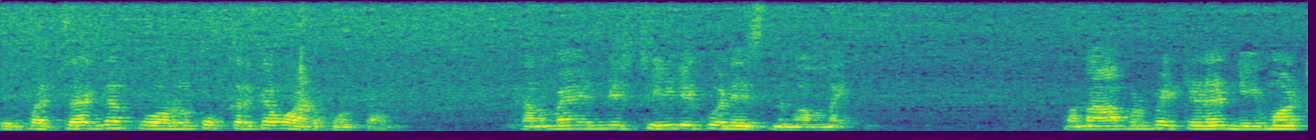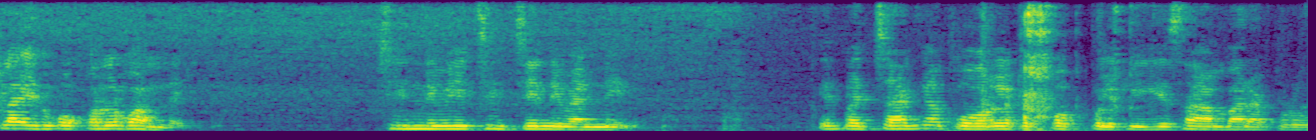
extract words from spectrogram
ఇది ప్రత్యేకంగా కూరలు కుక్కర్కే వాడుకుంటాను. కనమాయి అన్ని స్టీల్ కొనేసింది మా అమ్మాయి. మన ఆఫర్ పెట్టాడని డిమార్ట్లో ఐదు కుక్కర్లు కొంది చిన్నవి చిన్న చిన్నవన్నీ. ఇది ప్రత్యేకంగా కూరలకి పప్పులకి సాంబార్ అప్పుడు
